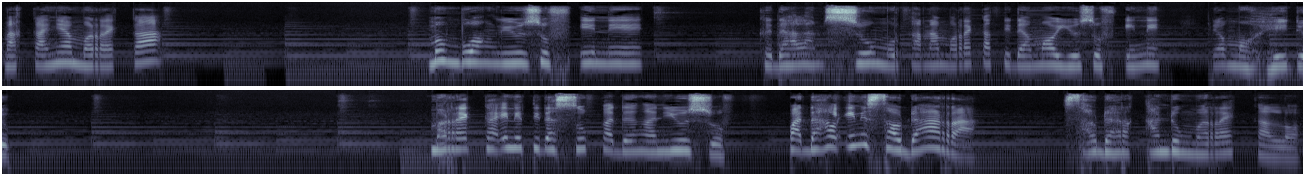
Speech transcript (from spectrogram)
Makanya mereka membuang Yusuf ini ke dalam sumur karena mereka tidak mau Yusuf ini dia mau hidup. Mereka ini tidak suka dengan Yusuf, padahal ini saudara, saudara kandung mereka loh.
